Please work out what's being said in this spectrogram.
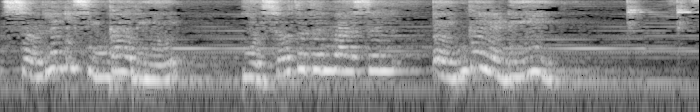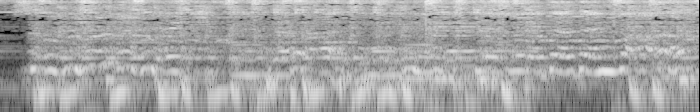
சொல்லடி சிங்காரியே யசோதன் வாசல் எங்க அடி அஷ்டமி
